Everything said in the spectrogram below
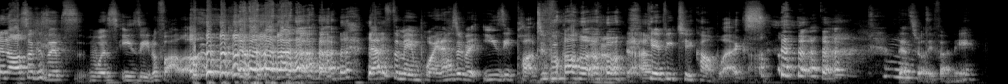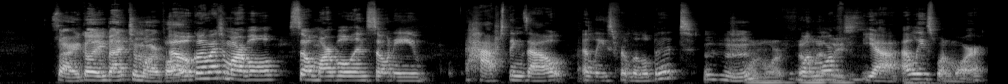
And also because it was easy to follow. That's the main point. It has to be an easy plot to follow. Can't be too complex. That's really funny. Sorry, going back to Marvel. Oh, going back to Marvel. So Marvel and Sony hashed things out at least for a little bit. hmm One more film one more, at least. yeah, at least one more.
